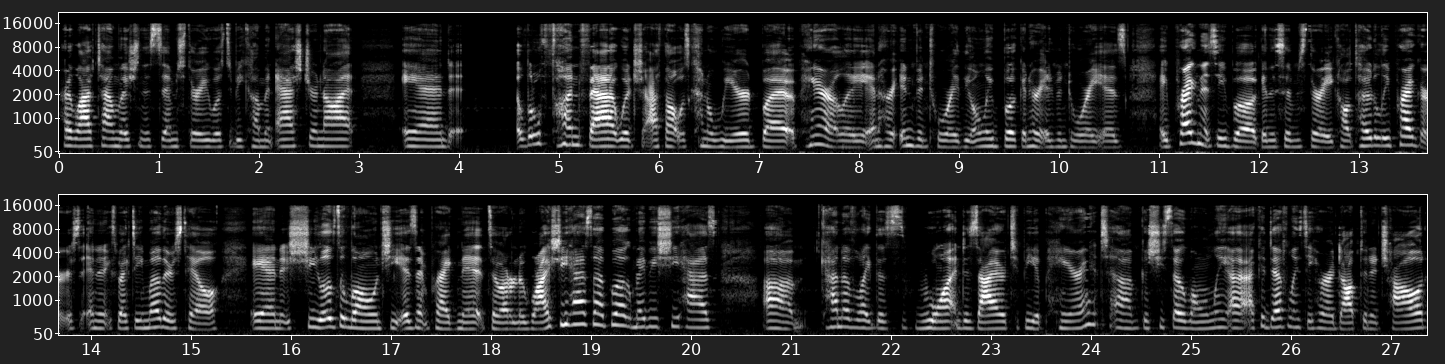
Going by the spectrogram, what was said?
Her lifetime wish in The Sims 3 was to become an astronaut, and a little fun fact, which I thought was kind of weird, but apparently in her inventory, the only book in her inventory is a pregnancy book in The Sims 3 called Totally Preggers, and an expecting mother's tale. And she lives alone, she isn't pregnant, so I don't know why she has that book. Maybe she has um, kind of like this want desire to be a parent because um, she's so lonely. I, I, could definitely see her adopting a child.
